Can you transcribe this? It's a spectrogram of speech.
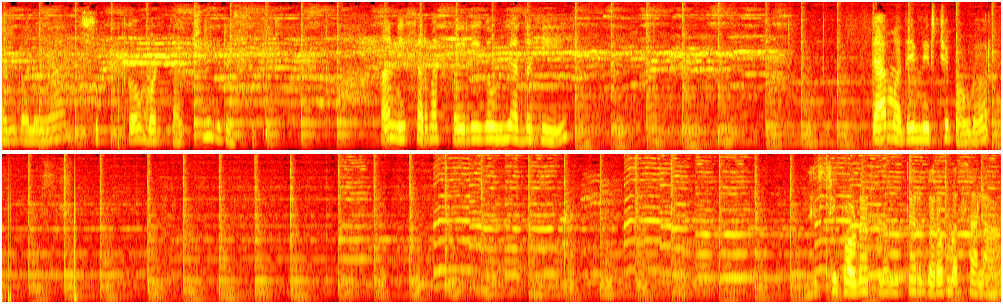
आज बनवूया सुक्क मटणाची रेसिपी आणि सर्वात पहिली घेऊया दही. त्यामध्ये मिरची पावडर. मिरची पावडर नंतर गरम मसाला.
